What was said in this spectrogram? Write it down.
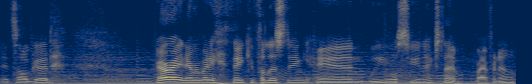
it's all good. All right, everybody, thank you for listening, and we will see you next time. Bye for now.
